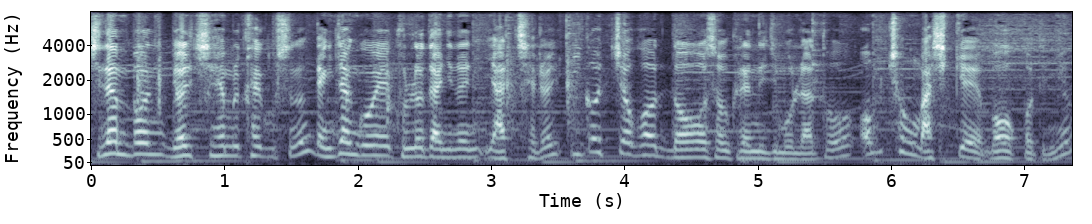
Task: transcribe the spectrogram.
지난번 멸치 해물 칼국수는 냉장고에 굴러다니는 야채를 이것저것 넣어서 그랬는지 몰라도 엄청 맛있게 먹었거든요.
